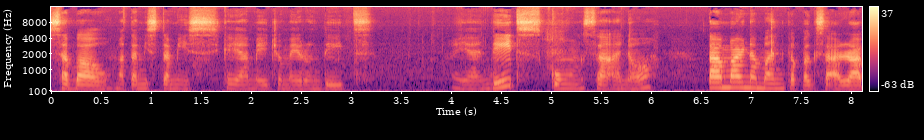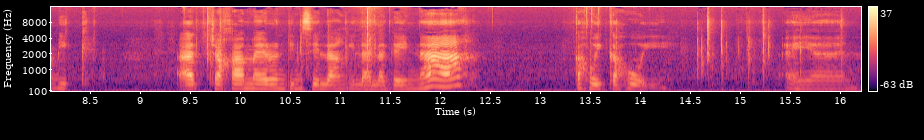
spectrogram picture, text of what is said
sabaw, matamis-tamis. Kaya medyo mayroong dates. Ayan, dates kung sa ano, tamar naman kapag sa Arabic. At saka mayroon din silang ilalagay na kahoy-kahoy. Ayan.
